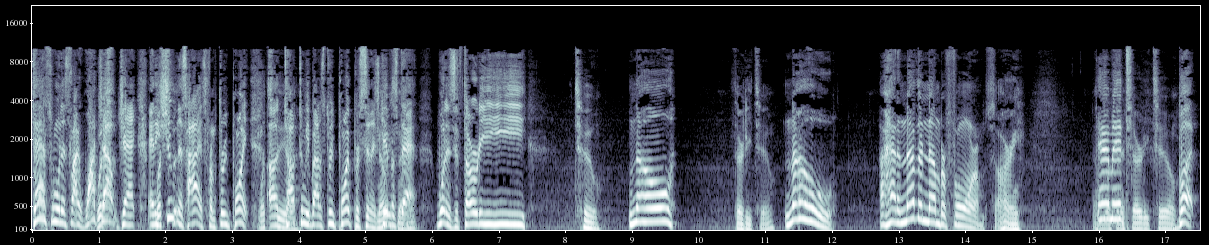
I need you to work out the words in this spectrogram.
that's when it's like, watch What's- out, Jack. And he's shooting the- as high as from three point. Uh, the, talk uh, to me about his three point percentage. No, Give us that. What is it, 32. No, 32. no. I had another number for him. Sorry. I'm Damn it. 32. But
